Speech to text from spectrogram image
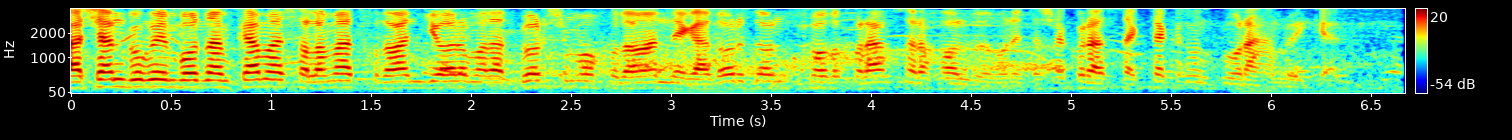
هرچند بگویم بازم کم است. سلامت. خداوند یار و مددگار شما. خداوند نگهدارتان. شاد و خرم سر حال بمانید. تشکر از تک تکتون. که ما را همراهی کرد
